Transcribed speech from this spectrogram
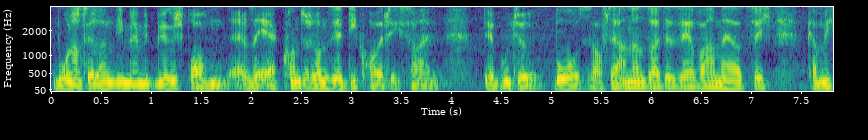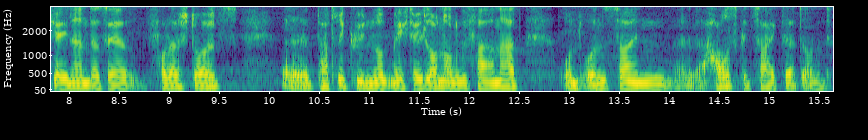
monatelang nicht mehr mit mir gesprochen. Also er konnte schon sehr dickhäutig sein, der gute Boris. Auf der anderen Seite sehr warmherzig. Kann mich erinnern, dass er voller Stolz äh, Patrick Kühn und mich durch London gefahren hat und uns sein äh, Haus gezeigt hat. Und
